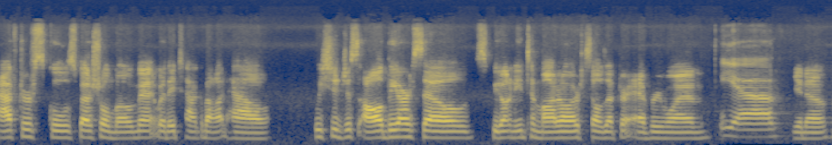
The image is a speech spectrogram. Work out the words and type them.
after school special moment where they talk about how we should just all be ourselves. We don't need to model ourselves after everyone Yeah. you know?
